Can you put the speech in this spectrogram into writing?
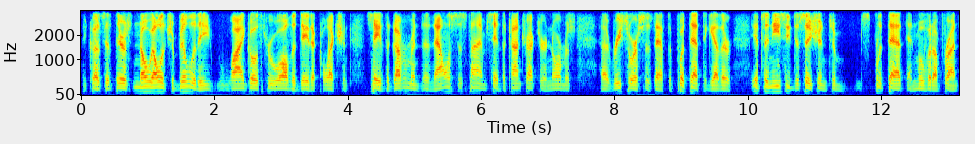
because if there's no eligibility, why go through all the data collection? Save the government analysis time, save the contractor enormous uh, resources to have to put that together. It's an easy decision to split that and move it up front.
